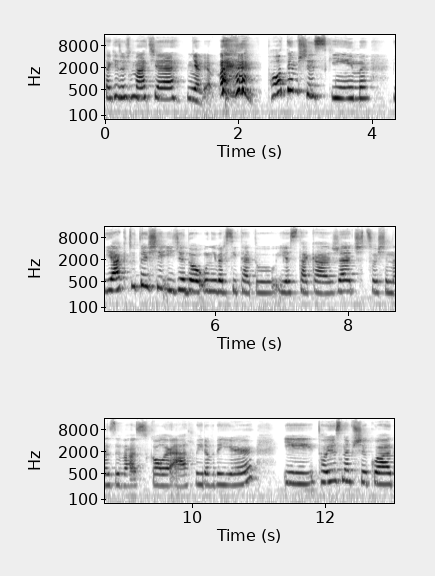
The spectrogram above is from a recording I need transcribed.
takie coś macie, nie wiem. po tym wszystkim, jak tutaj się idzie do uniwersytetu, jest taka rzecz, co się nazywa Scholar Athlete of the Year i to jest na przykład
